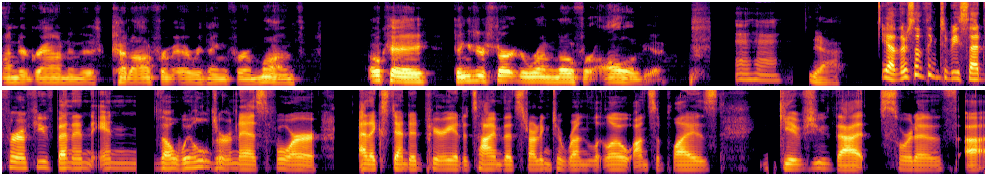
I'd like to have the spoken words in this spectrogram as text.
underground and just cut off from everything for a month. Okay, things are starting to run low for all of you. Hmm yeah Yeah, there's something to be said for if you've been in in the wilderness for an extended period of time that's starting to run low on supplies gives you that sort of uh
